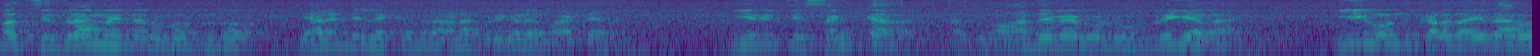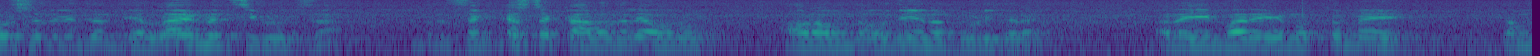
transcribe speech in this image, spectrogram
ಮತ್ತು ಸಿದ್ದರಾಮಯ್ಯನವರು ಬಂದರು, ಗ್ಯಾರಂಟಿ ಲೆಕ್ಕದಲ್ಲಿ ಹಣ ಬಿಡುಗಡೆ ಮಾಡಲಿಲ್ಲ ಈ ರೀತಿ ಸಂಕ, ಅದು ಆದೇವೇಗೌಡರು ಒಬ್ಬರಿಗೆ ಅಲ್ಲ ಈ ಒಂದು ಕಳೆದ ಐದಾರು ವರ್ಷದಲ್ಲಿದ್ದಂಥ ಎಲ್ಲ ಎಂ ಎಲ್ ಸಿಗಳಿಗೂ ಸಹ ಸಂಕಷ್ಟ ಕಾಲದಲ್ಲಿ ಅವರು ಅವರ ಒಂದು ಅವಧಿಯನ್ನು ದೂಡಿದ್ದಾರೆ. ಆದರೆ ಈ ಬಾರಿ ಮತ್ತೊಮ್ಮೆ ತಮ್ಮ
